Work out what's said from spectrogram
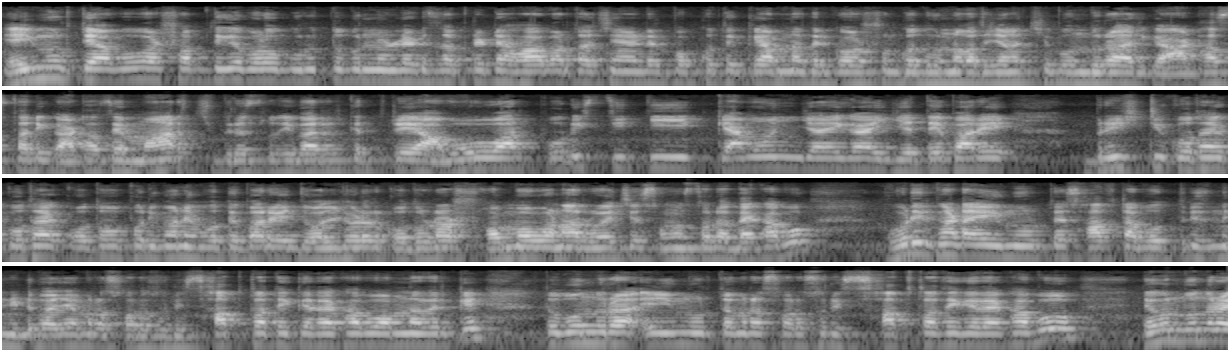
এই মুহূর্তে আবহাওয়ার সব থেকে বড় গুরুত্বপূর্ণ লেটেস্ট আপডেটে হাওয়া বার্তা চ্যানেলের পক্ষ থেকে আপনাদেরকে অসংখ্য ধন্যবাদ জানাচ্ছি। বন্ধুরা, আজকে আঠাশ তারিখ, আঠাশে মার্চ, বৃহস্পতিবারের ক্ষেত্রে আবহাওয়ার পরিস্থিতি কেমন জায়গায় যেতে পারে? বৃষ্টি কোথায় কোথায়, কত পরিমাণে হতে পারে? জলঝড়ের কতটা সম্ভাবনা রয়েছে? সমস্তটা দেখাবো। ঘড়ির কাঁটা এই মুহূর্তে সাতটা বত্রিশ মিনিট বাজে। আমরা সরাসরি সাতটা থেকে দেখাবো আপনাদেরকে। তো বন্ধুরা, এই মুহূর্তে আমরা সরাসরি সাতটা থেকে দেখাবো। দেখুন বন্ধুরা,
